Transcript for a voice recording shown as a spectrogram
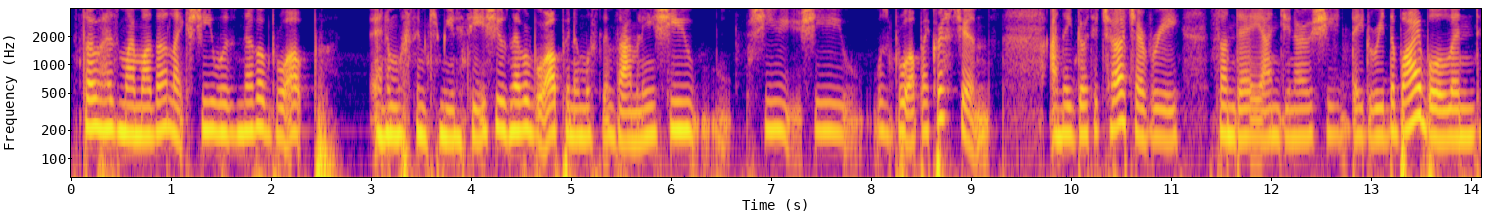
so has my mother. Like she was never brought up in a Muslim community. She was never brought up in a Muslim family. She she she was brought up by Christians, and they'd go to church every Sunday, and you know she they'd read the Bible, and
